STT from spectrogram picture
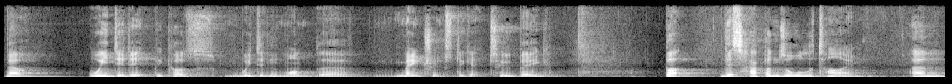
Now, we did it because we didn't want the matrix to get too big. But this happens all the time. And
